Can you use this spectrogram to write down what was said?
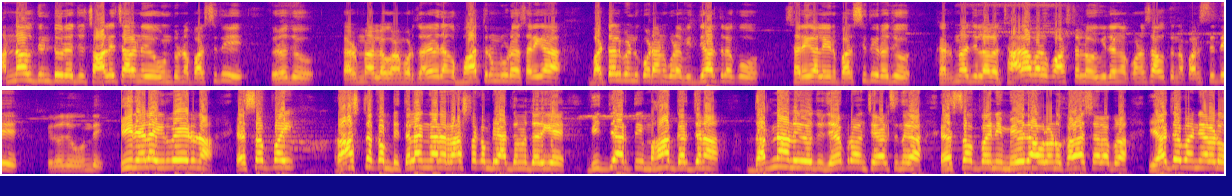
అన్నాలు తింటూ ఈరోజు చాలీ చాలని ఉంటున్న పరిస్థితి ఈరోజు కరీంనగర్లో కనబడుతుంది. అదేవిధంగా బాత్రూమ్ కూడా సరిగా బట్టలు పిండుకోవడానికి కూడా విద్యార్థులకు సరిగా లేని పరిస్థితి ఈరోజు కరీంనగర్ జిల్లాలో. చాలా వరకు హాస్టల్లో ఈ విధంగా కొనసాగుతున్న పరిస్థితి ఈరోజు ఉంది. ఈ నెల ఇరవై ఏడున ఎస్ఎఫ్ఐ రాష్ట్ర కమిటీ తెలంగాణ రాష్ట్ర కమిటీ ఆధ్వర్యంలో జరిగే విద్యార్థి మహాగర్జన ధర్నాను ఈరోజు జయప్రదం చేయాల్సిందిగా ఎస్ఎఫ్ఐని మేధావులను కళాశాల యాజమాన్యాలను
